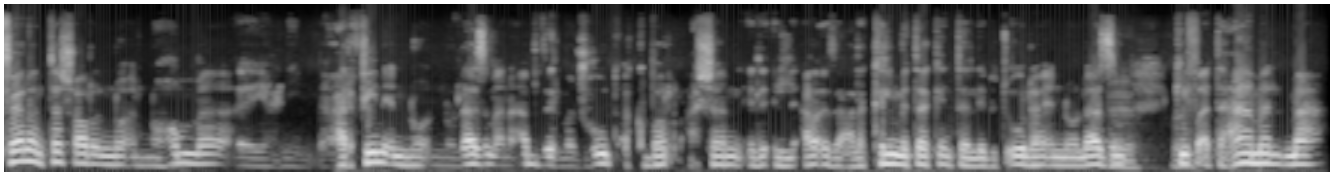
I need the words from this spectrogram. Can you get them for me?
فعلا تشعر إنه إنه هم يعني عارفين إنه إنه لازم أنا أبذل مجهود أكبر عشان على كلمتك أنت اللي بتقولها إنه لازم إيه، كيف إيه. أتعامل مع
